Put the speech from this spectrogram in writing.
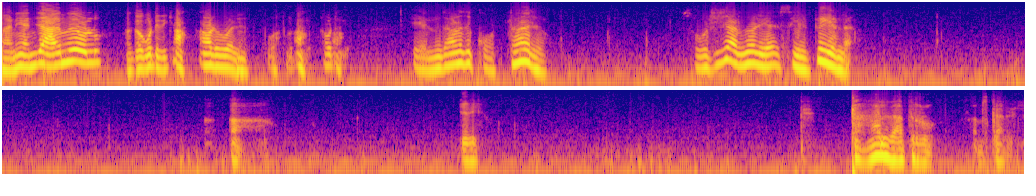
മണി അഞ്ചാകുന്നതേ ഉള്ളൂ. എന്താണിത് കൊട്ടാരോ? സൂക്ഷിച്ചറിഞ്ഞോളിയ ശില്പി ചെയ്യണ്ട ഇരി കാൽ രാത്രി സംസ്കാരമില്ല.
